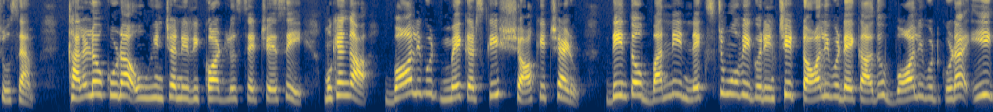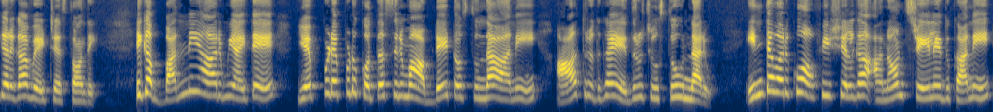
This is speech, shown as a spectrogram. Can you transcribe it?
చూశాం. కలలో కూడా ఊహించని రికార్డులు సెట్ చేసి ముఖ్యంగా బాలీవుడ్ మేకర్స్కి షాక్ ఇచ్చాడు. దీంతో బన్నీ నెక్స్ట్ మూవీ గురించి టాలీవుడే కాదు బాలీవుడ్ కూడా ఈగర్గా వెయిట్ చేస్తోంది. ఇక బన్నీ ఆర్మీ అయితే ఎప్పుడెప్పుడు కొత్త సినిమా అప్డేట్ వస్తుందా అని ఆతృతగా ఎదురు చూస్తూ ఉన్నారు. ఇంతవరకు అఫీషియల్గా అనౌన్స్ చేయలేదు కానీ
